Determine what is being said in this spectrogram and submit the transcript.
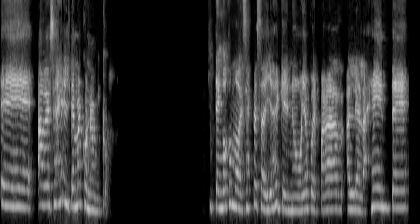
Eh, a veces el tema económico tengo como esas pesadillas de que no voy a poder pagarle a la gente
